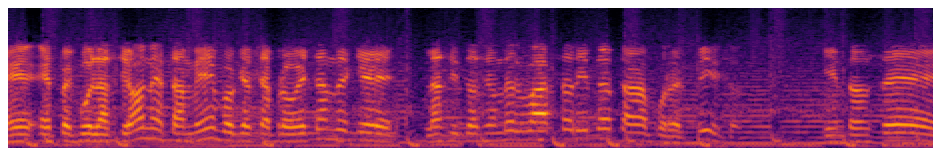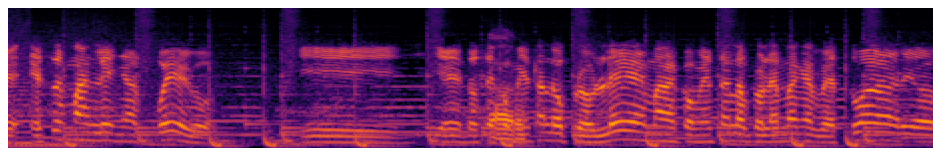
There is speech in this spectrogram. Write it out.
Eh, especulaciones también, porque se aprovechan de que la situación del Barça ahorita está por el piso. Y entonces eso es más leña al fuego. Y, entonces comienzan los problemas, comienzan los problemas en el vestuario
